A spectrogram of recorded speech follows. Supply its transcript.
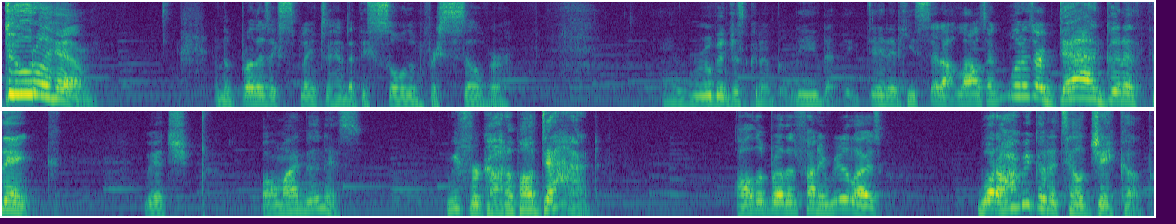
do to him? And the brothers explained to him that they sold him for silver. Reuben just couldn't believe that they did it. He said out loud, like, what is our dad gonna think? Which, oh my goodness, we forgot about dad. All the brothers finally realized, what are we gonna tell Jacob?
